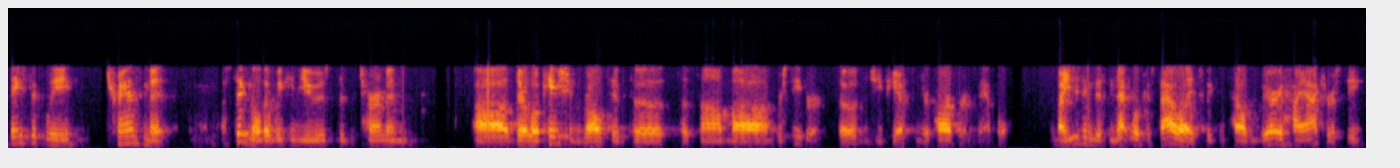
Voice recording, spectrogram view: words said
basically transmit a signal that we can use to determine uh, their location relative to, to some uh, receiver, so the GPS in your car, for example. By using this network of satellites, we can tell very high accuracy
